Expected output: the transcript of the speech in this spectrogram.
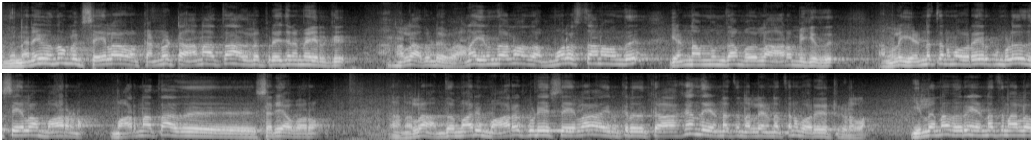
அந்த நினைவு வந்து உங்களுக்கு செயலாக கன்வெர்ட் ஆனால் தான் அதில் பிரயோஜனமே இருக்குது அதனால் அதோடைய ஆனால் இருந்தாலும் அது மூலஸ்தானம் வந்து எண்ணமும் தான் முதல்ல ஆரம்பிக்குது. அதனால் எண்ணத்தை நம்ம ஒரே இருக்கும் பொழுது அது செயலாக மாறணும். மாறினா தான் அது சரியாக வரும். அதனால் அந்த மாதிரி மாறக்கூடிய செயலாக இருக்கிறதுக்காக அந்த எண்ணத்தை நல்ல எண்ணத்தை நம்ம வரவேற்றுக்கிடலாம். இல்லைன்னா வெறும் எண்ணத்தினால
